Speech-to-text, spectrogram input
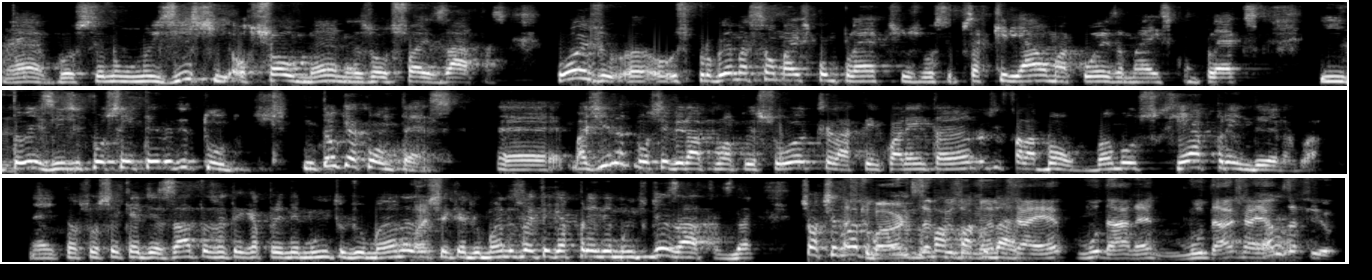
Né? Você não, não existe só humanas ou só exatas. Hoje os problemas são mais complexos, você precisa criar uma coisa mais complexa, e então exige que você entenda de tudo. Então o que acontece? É, imagina você virar para uma pessoa, sei lá, que tem 40 anos e falar, bom, vamos reaprender agora. Né? Então, se você quer de exatas, vai ter que aprender muito de humanas, se você quer de humanas, vai ter que aprender muito de exatas. Né? Só que você Acho que o maior desafio do humano já é mudar, né? Mudar já é, é o desafio.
